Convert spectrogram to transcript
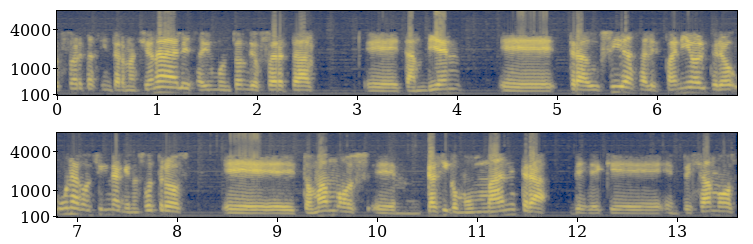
ofertas internacionales, hay un montón de ofertas eh, también eh, traducidas al español, pero una consigna que nosotros eh, tomamos casi como un mantra desde que empezamos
